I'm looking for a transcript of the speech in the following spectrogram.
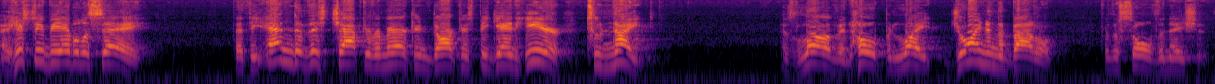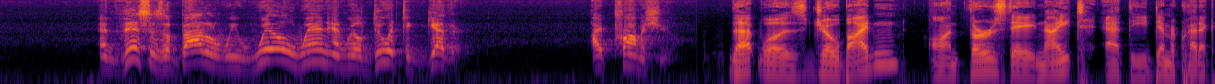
May history be able to say that the end of this chapter of American darkness began here tonight as love and hope and light join in the battle for the soul of the nation. And this is a battle we will win and we'll do it together. I promise you. That was Joe Biden on Thursday night at the Democratic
